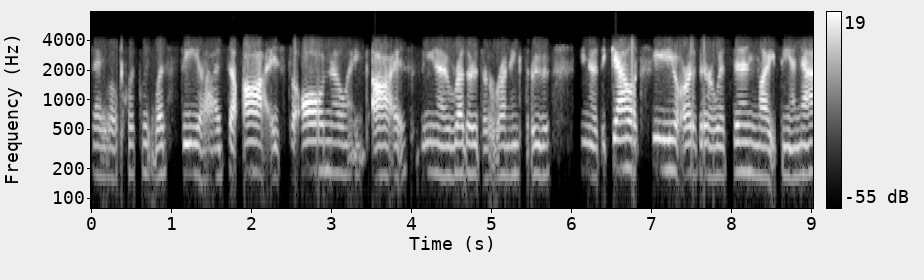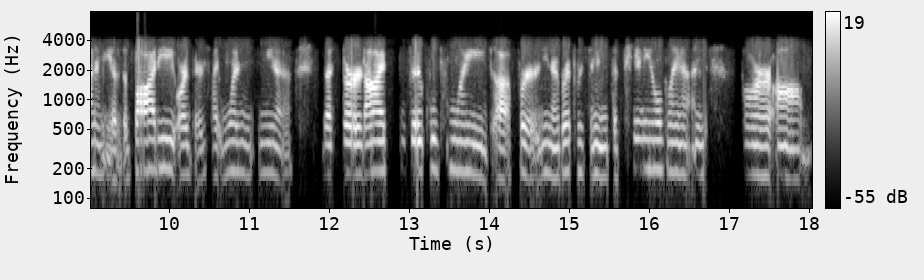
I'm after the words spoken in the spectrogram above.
say real quickly was the uh, the eyes, the all-knowing eyes. You know, whether they're running through, you know, the galaxy or they're within like the anatomy of the body, or there's like one, you know, the third eye focal point uh, for you know representing the pineal gland, or um,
